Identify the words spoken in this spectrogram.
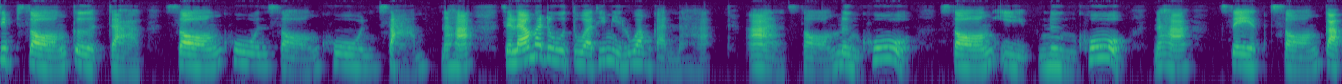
12 เกิดจาก2คูณ2คูณ3นะคะ เสร็จแล้วมาดูตัวที่มีร่วมกันนะคะ อ่า2 1 คู่ 2 อีก 1 คู่นะคะ เศษ 2 กับ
